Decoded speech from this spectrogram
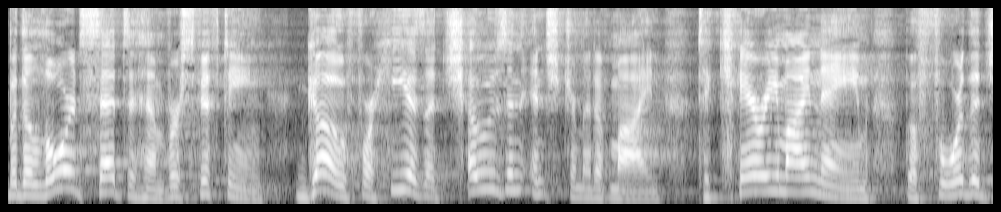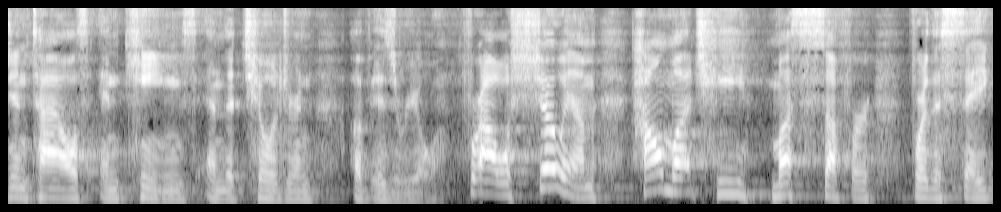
But the Lord said to him, verse 15, Go, for he is a chosen instrument of mine to carry my name before the Gentiles and kings and the children of Israel. For I will show him how much he must suffer for the sake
